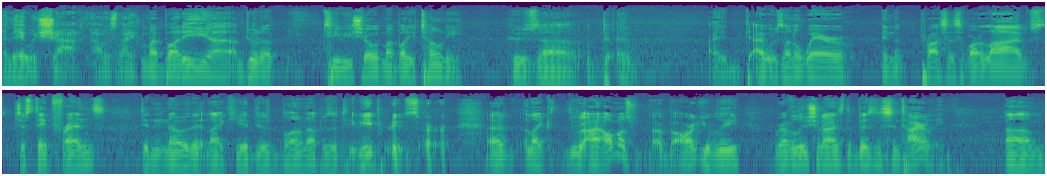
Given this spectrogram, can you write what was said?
And they were shocked. I was like, My buddy, uh, I'm doing a TV show with my buddy Tony, who's uh, a- I, I was unaware in the process of our lives, just stayed friends. Didn't know that like he had just blown up as a TV producer, uh, like I almost uh, arguably revolutionized the business entirely. Um,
